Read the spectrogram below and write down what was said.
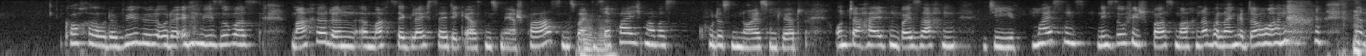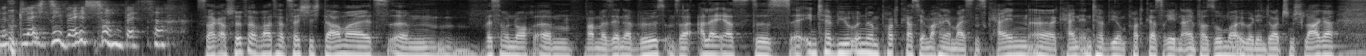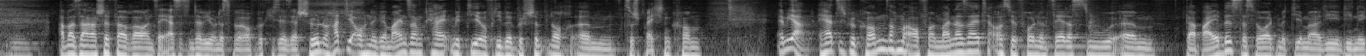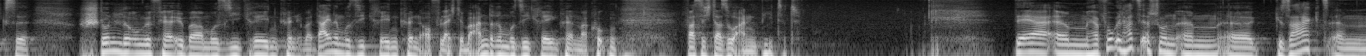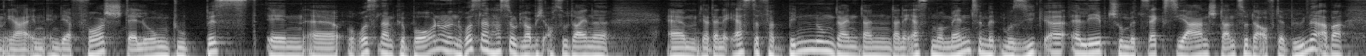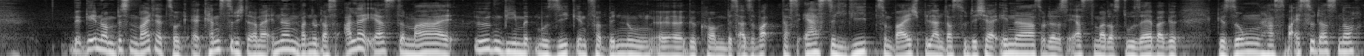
koche oder bügel oder irgendwie sowas mache, dann äh, macht es ja gleichzeitig erstens mehr Spaß und zweitens mhm. erfahre ich mal was Cooles und Neues und werde unterhalten bei Sachen, die meistens nicht so viel Spaß machen, aber lange dauern. Dann ist gleich die Welt schon besser. Sarah Schiffer war tatsächlich damals, ähm, wissen wir noch, ähm, waren wir sehr nervös. Unser allererstes äh, Interview in einem Podcast. Wir machen ja meistens kein, äh, kein Interview im Podcast, reden einfach so mal über den deutschen Schlager. Mhm. Aber Sarah Schiffer war unser erstes Interview und das war auch wirklich sehr, sehr schön und hat ja auch eine Gemeinsamkeit mit dir, auf die wir bestimmt noch ähm, zu sprechen kommen. Ähm, ja, herzlich willkommen nochmal auch von meiner Seite aus. Wir freuen uns sehr, dass du ähm, dabei bist, dass wir heute mit dir mal die, die nächste Stunde ungefähr über Musik reden können, über deine Musik reden können, auch vielleicht über andere Musik reden können. Mal gucken, was sich da so anbietet. Der ähm, Herr Vogel hat es ja schon ähm, äh, gesagt, ähm, ja, in, in der Vorstellung, du bist in äh, Russland geboren und in Russland hast du, glaube ich, auch so deine, ähm, ja, deine erste Verbindung, dein, dein, deine ersten Momente mit Musik äh, erlebt. Schon mit sechs Jahren standst du da auf der Bühne, aber wir gehen noch ein bisschen weiter zurück. Äh, kannst du dich daran erinnern, wann du das allererste Mal irgendwie mit Musik in Verbindung äh, gekommen bist? Also das erste Lied zum Beispiel, an das du dich erinnerst oder das erste Mal, dass du selber ge gesungen hast, weißt du das noch?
